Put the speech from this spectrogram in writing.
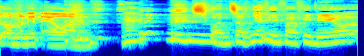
Dua menit ewang. Sponsornya Viva Video.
